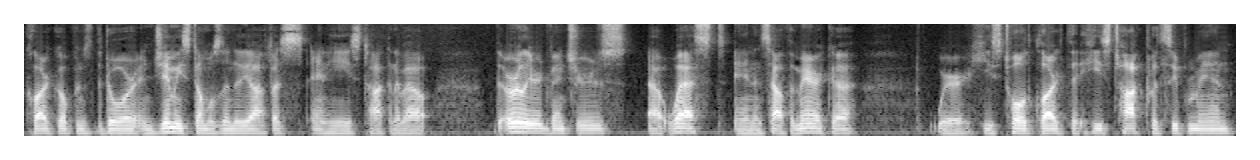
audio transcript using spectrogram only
Clark opens the door and Jimmy stumbles into the office and he's talking about the earlier adventures out west and in South America, where he's told Clark that he's talked with Superman.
